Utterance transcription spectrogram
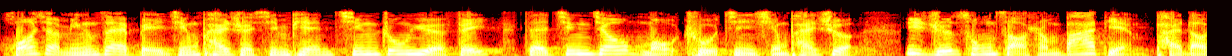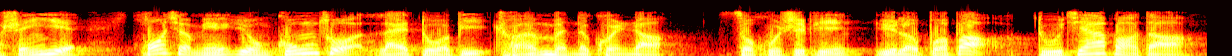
黄晓明在北京拍摄新片《京中岳飞》，在京郊某处进行拍摄，一直从早上八点拍到深夜。黄晓明用工作来躲避传闻的困扰。搜狐视频娱乐播报独家报道。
